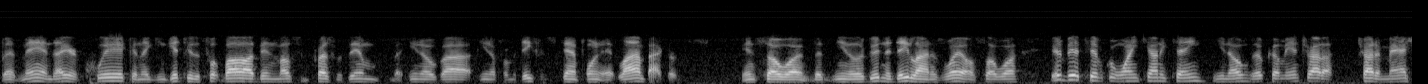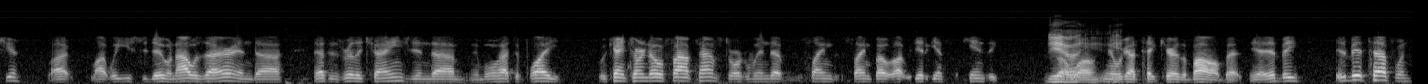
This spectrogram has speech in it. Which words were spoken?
but man, they are quick and they can get to the football. I've been most impressed with them, you know, by you know from a defense standpoint at linebacker. and so uh, but you know they're good in the D line as well. So uh, it'll be a typical Wayne County team. You know, they'll come in try to try to mash you like like we used to do when I was there, and uh, nothing's really changed, and uh, and we'll have to play. We can't turn it over five times, Stork. We end up the same same boat like we did against McKenzie. Yeah, so, uh, you know we got to take care of the ball, but yeah, it'd be it'd be a tough one.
